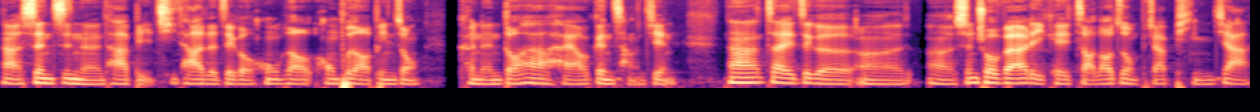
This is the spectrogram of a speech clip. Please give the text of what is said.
那甚至呢，它比其他的这个红葡萄红葡萄品种可能都还还要更常见。那在这个呃呃 Central Valley 可以找到这种比较平价、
